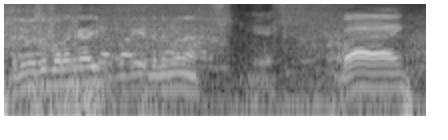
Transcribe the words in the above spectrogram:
Dali mo sa barangay? Sige, dali mo na. Okay. Bye!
